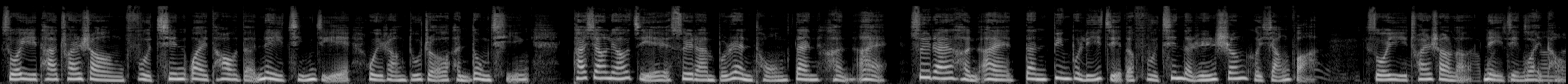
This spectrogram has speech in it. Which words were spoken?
所以他穿上父亲外套的内情节会让读者很动情。他想了解，虽然不认同，但很爱；虽然很爱，但并不理解的父亲的人生和想法。所以穿上了那件外套。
